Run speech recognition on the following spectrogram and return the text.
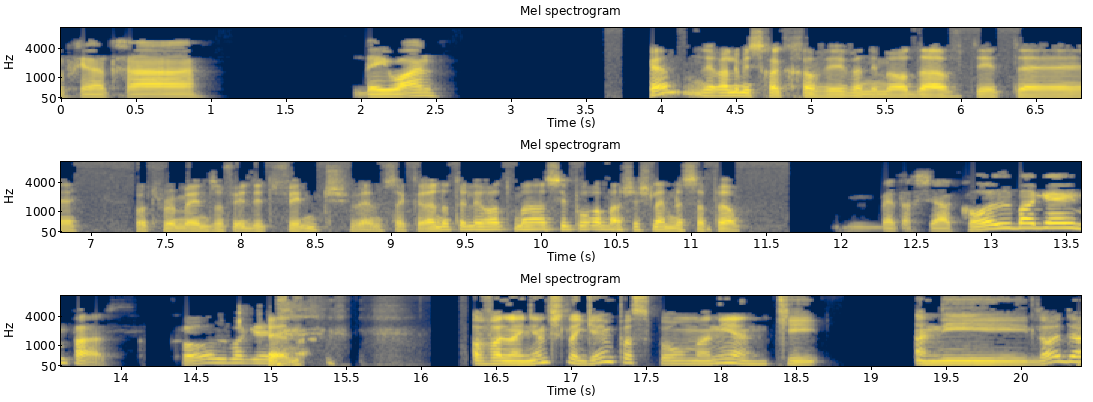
מבחינתך day one? כן, נראה לי משחק חביב, אני מאוד אהבתי את uh, What Remains of Edith Finch, ומסקרן אותי לראות מה הסיפור הבא שיש להם לספר. בטח שהכל בגיימפאס, הכל בגיימפאס. כן. אבל העניין של הגיימפאס פה הוא מעניין, כי אני לא יודע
